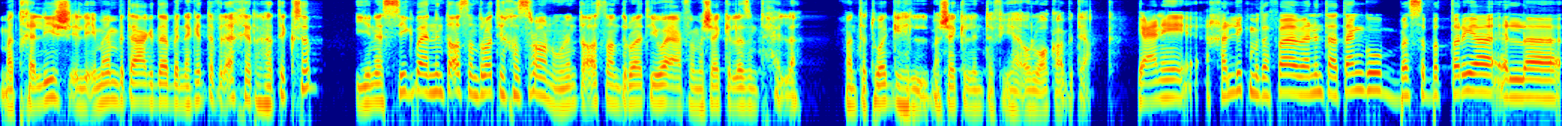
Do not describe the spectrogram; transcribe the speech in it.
ما تخليش الإيمان بتاعك ده بإنك أنت في الآخر هتكسب ينسيك بقى إن أنت أصلا دلوقتي خسران وإن أنت أصلا دلوقتي واقع في مشاكل لازم تحلها. فأنت تواجه المشاكل اللي أنت فيها أو الواقع بتاعك. يعني خليك متفائل إن أنت هتنجو بس بالطريقة اللي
